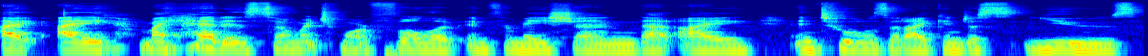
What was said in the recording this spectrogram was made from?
I, I my head is so much more full of information that I and tools that I can just use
